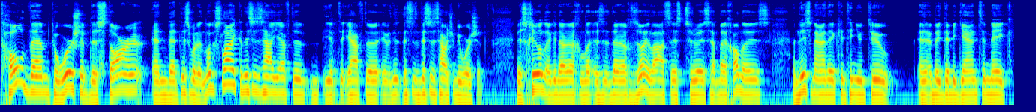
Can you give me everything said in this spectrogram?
told them to worship this star and that this is what it looks like and this is how you have to you have to you have to this is this is how it should be worshipped and this manner they continued to uh, they began to make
